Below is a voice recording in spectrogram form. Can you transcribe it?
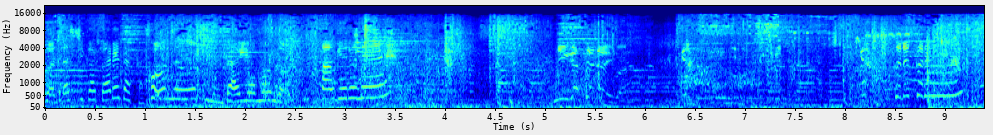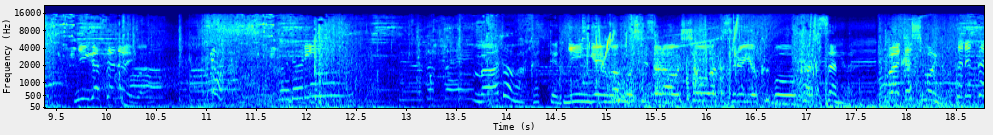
私が誰だかこんな大きなダイヤモンドあげるね。ってる人間は星空を掌握する欲望を隠さない。私もよ。くるくる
